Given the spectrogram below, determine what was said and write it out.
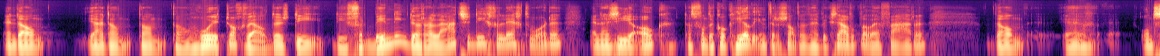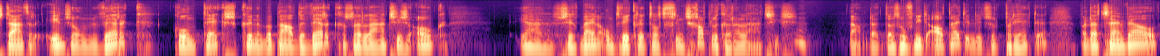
En dan, ja, dan, dan, dan hoor je toch wel dus die, die verbinding, de relatie die gelegd worden. En dan zie je ook, dat vond ik ook heel interessant, dat heb ik zelf ook wel ervaren. Dan uh, ontstaat er in zo'n werk context kunnen bepaalde werkrelaties ook ja, zich bijna ontwikkelen tot vriendschappelijke relaties. Hm. Nou, dat, dat hoeft niet altijd in dit soort projecten, maar dat zijn wel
